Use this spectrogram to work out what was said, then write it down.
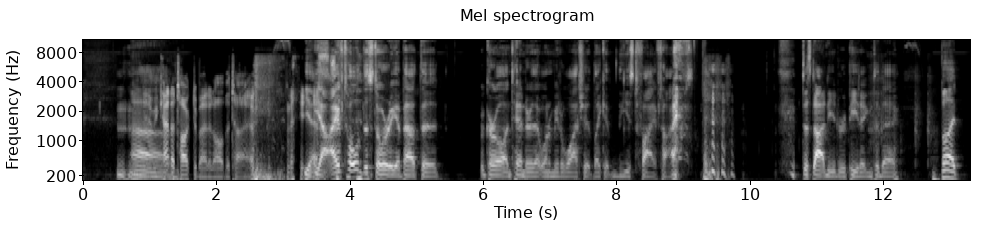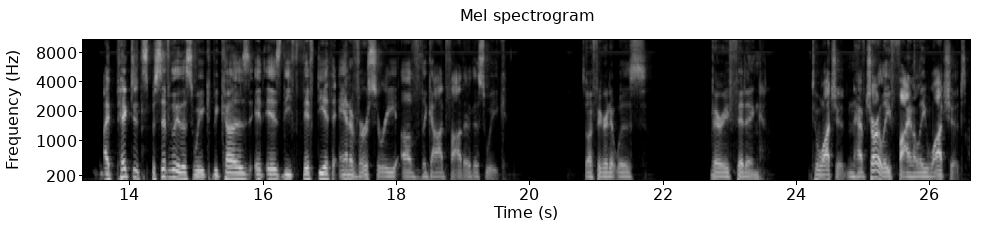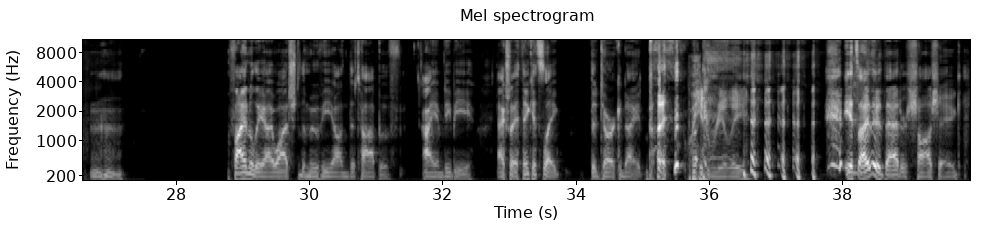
Mhm. Yeah, we kind Um, of talked about it all the time. Yes. Yeah, I've told the story about the girl on Tinder that wanted me to watch it like at least five times. Does not need repeating today. But I picked it specifically this week because it is the 50th anniversary of The Godfather this week. So I figured it was very fitting to watch it and have Charlie finally watch it. hmm Finally, I watched the movie on the top of IMDb. Actually, I think it's like The Dark Knight, but Wait, really? it's either that or Shawshank.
